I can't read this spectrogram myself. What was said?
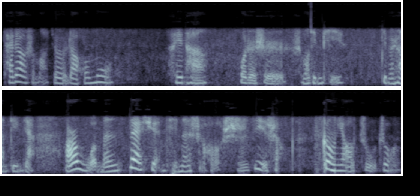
材料什么，就是老红木、黑檀或者是什么金皮，基本上定价。而我们在选琴的时候，实际上更要注重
